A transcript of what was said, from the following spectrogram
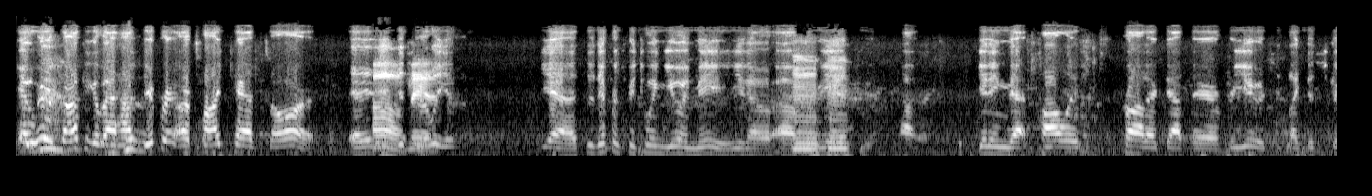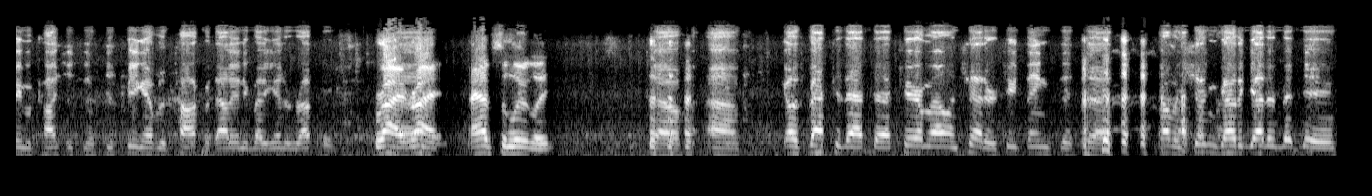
yeah, we were talking about how different our podcasts are. And it, oh, it just man. really is yeah, it's the difference between you and me. You know, uh, mm-hmm. for me, uh, getting that polished product out there. For you, it's just like this stream of consciousness, just being able to talk without anybody interrupting. Right, uh, right, absolutely. so um, goes back to that uh, caramel and cheddar, two things that uh, probably shouldn't go together, but do.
